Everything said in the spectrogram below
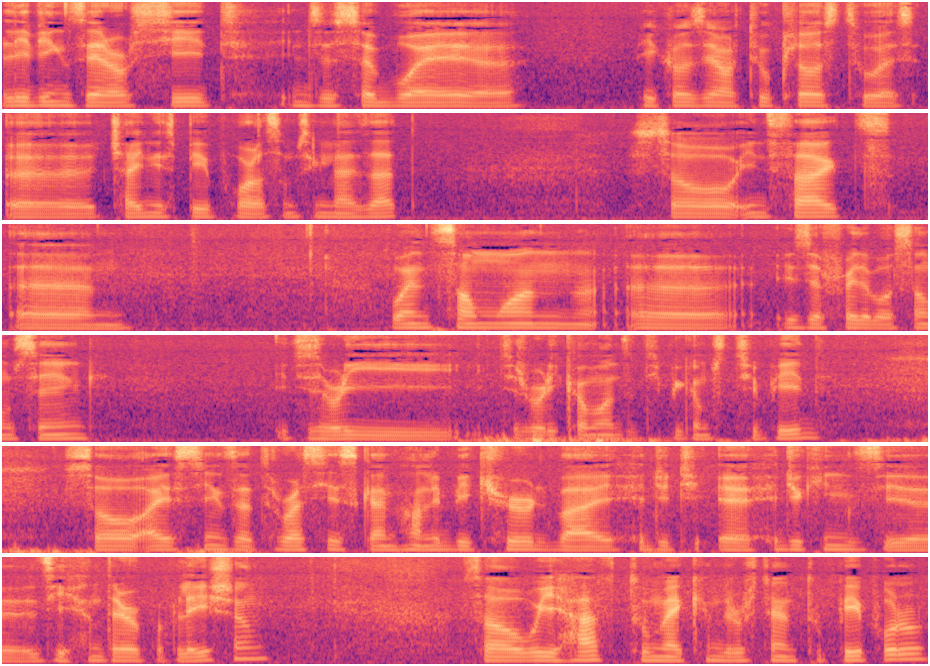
leaving their seat in the subway uh, because they are too close to a, uh, Chinese people or something like that. So in fact, um, when someone uh, is afraid about something, it is really it is really common that he becomes stupid. So I think that racism can only be cured by edu- uh, educating the the entire population. So we have to make understand to people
